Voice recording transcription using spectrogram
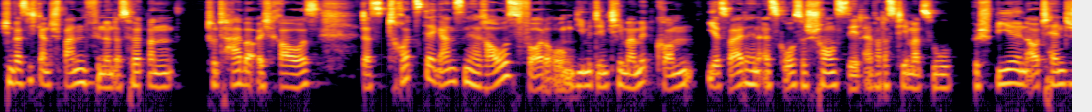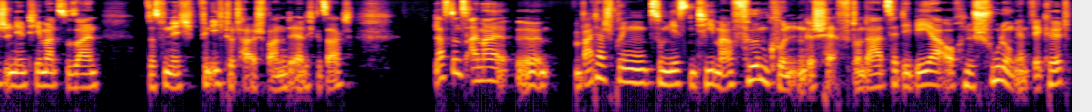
ich finde, was ich ganz spannend finde, und das hört man total bei euch raus, dass trotz der ganzen Herausforderungen, die mit dem Thema mitkommen, ihr es weiterhin als große Chance seht, einfach das Thema zu bespielen, authentisch in dem Thema zu sein. Das finde ich, finde ich total spannend, ehrlich gesagt. Lasst uns einmal äh, weiterspringen zum nächsten Thema, Firmenkundengeschäft. Und da hat ZDB ja auch eine Schulung entwickelt.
